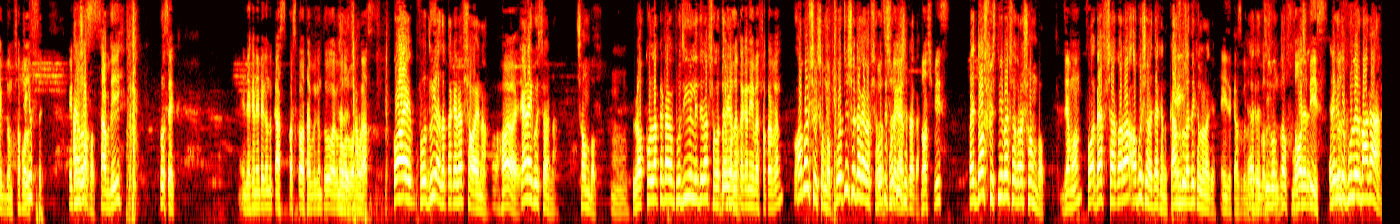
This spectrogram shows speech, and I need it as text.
একদম সফল। ঠিক আছে? এটা সফল। সাবরি কোসেক এই দেখেন এটা কিন্তু কাজ কাজ করা থাকবে কিন্তু হ্যাঁ। কাজ। কয় দুই হাজার টাকা ব্যবসা হয় না? হয়। কেনাই কইছে হয় না। সম্ভব। লক্ষ লক্ষ টাকা পুঁজি নিতে ব্যবসা করতে হাজার। টাকা নিয়ে ব্যবসা করবেন? অবশ্যই সম্ভব। পঁচিশশো টাকা ব্যবসা করা, 2500 টাকা। পঁচিশশো টাকা। দশ পিস প্রায় দশ পিস নিয়ে ব্যবসা করা সম্ভব। যেমন ব্যবসা করা অবশ্যই দেখেন কাজগুলা দেখে নাকি এই যে কাজগুলো দেখেন জীবন্ত ফুলের- পিস এটা কিন্তু ফুলের বাগান।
